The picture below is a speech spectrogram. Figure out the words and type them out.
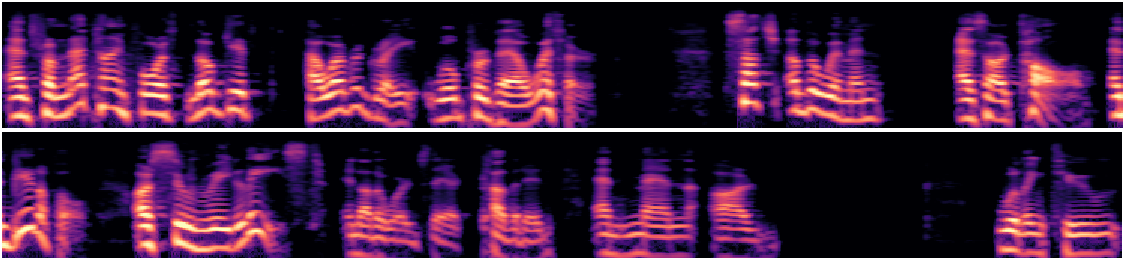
and from that time forth no gift, however great, will prevail with her. Such of the women as are tall and beautiful, are soon released. In other words, they're coveted, and men are willing to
